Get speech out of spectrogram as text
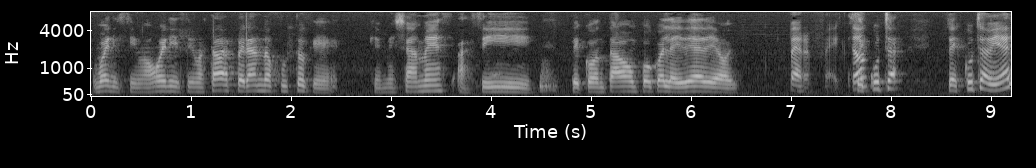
Buenísimo, buenísimo. Estaba esperando justo que, que me llames, así te contaba un poco la idea de hoy. Perfecto. ¿Se escucha, ¿Se escucha bien?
